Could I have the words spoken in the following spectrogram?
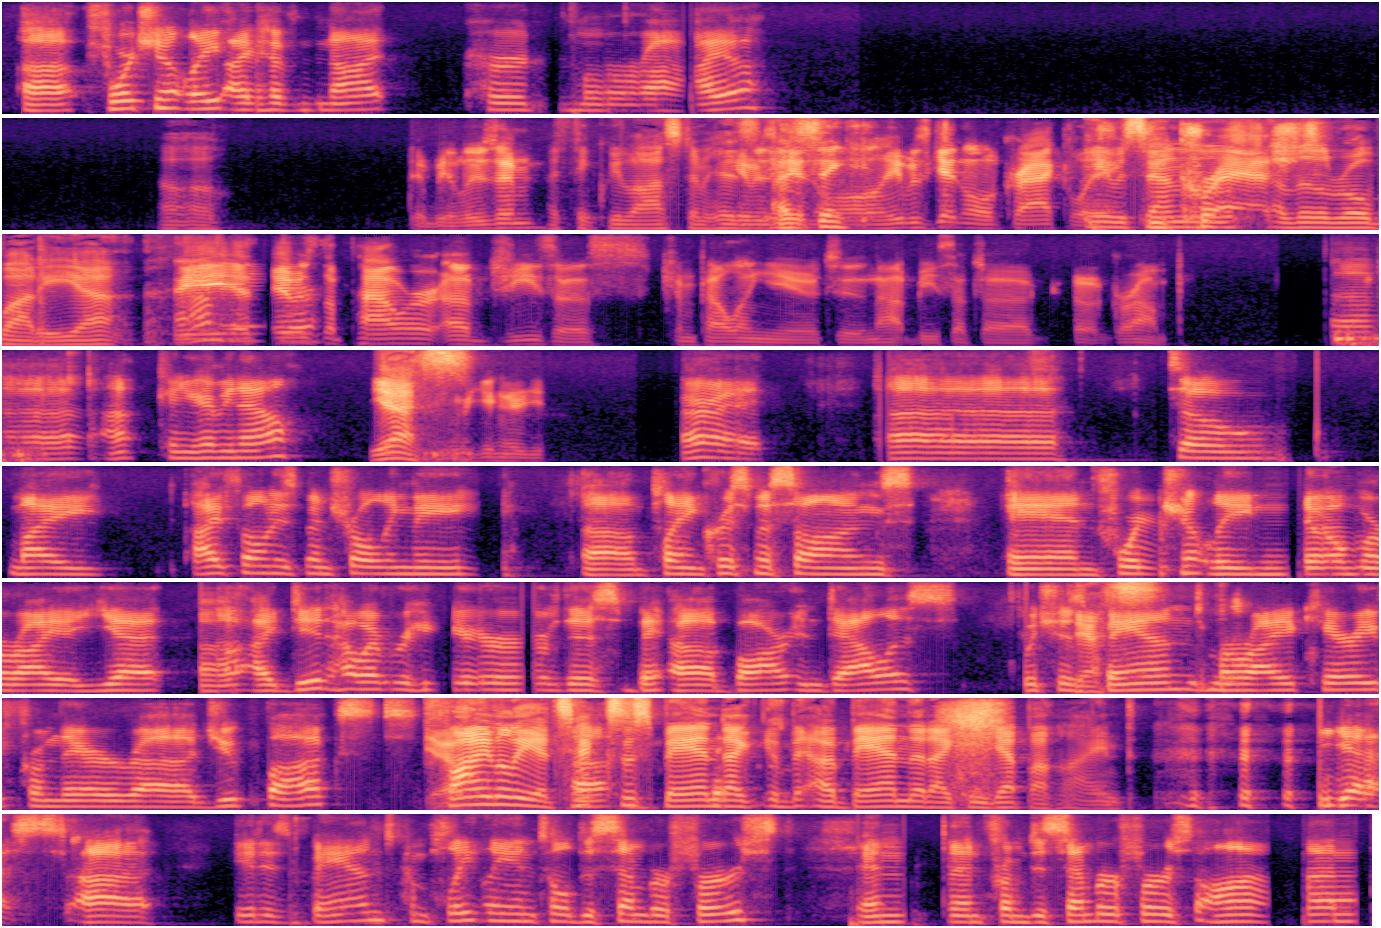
Uh, fortunately, I have not heard Mariah. Uh oh. Did we lose him? I think we lost him. He His, was, I getting think- a little, he was getting a little crackly. he was He sounding a little- a little robot yeah. See, it, it was the power of Jesus compelling you to not be such a, a grump. Uh, uh, can you hear me now? Yes. We can hear you. All right. Uh, so my iPhone has been trolling me, um, playing Christmas songs, and fortunately, no Mariah yet. Uh, I did, however, hear of this ba- uh, bar in Dallas, which has Yes. banned Mariah Carey from their uh, jukebox. Yep. Finally, a Texas band, I, a band that I can get behind. Yes, uh, it is banned completely until December 1st. And then from December 1st on,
